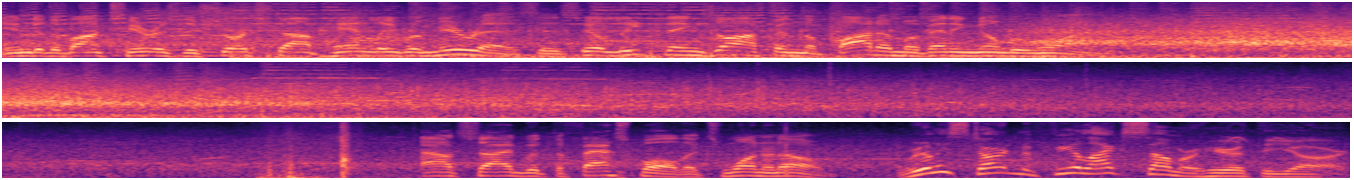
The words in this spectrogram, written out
Into the box here is the shortstop Hanley Ramirez as he'll lead things off in the bottom of inning number one. Outside with the fastball, that's 1 0. Really starting to feel like summer here at the yard.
